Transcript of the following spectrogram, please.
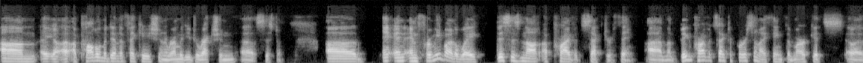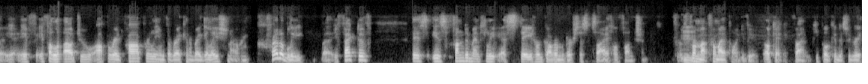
um, a, a, problem identification and remedy direction uh, system. Uh, and, and for me, by the way, this is not a private sector thing. I'm a big private sector person. I think the markets, uh, if, if allowed to operate properly and with the right kind of regulation, are incredibly effective. This is fundamentally a state or government or societal function. mm. from, my, from my point of view. Okay, fine. People can disagree.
